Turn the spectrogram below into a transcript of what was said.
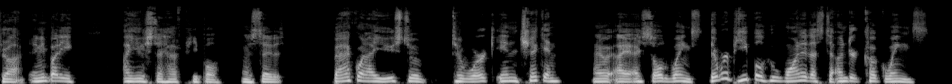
God, anybody, I used to have people, I say this, back when I used to, to work in chicken, I, I, I sold wings. There were people who wanted us to undercook wings.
